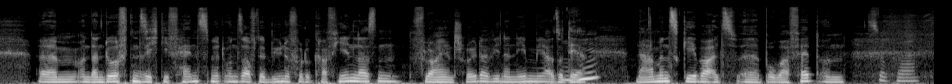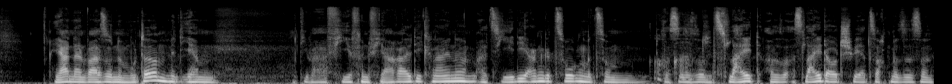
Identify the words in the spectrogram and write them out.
ähm, und dann durften sich die Fans mit uns auf der Bühne fotografieren lassen. Florian Schröder wieder neben mir, also mhm. der Namensgeber als äh, Boba Fett. Und Super. Ja, und dann war so eine Mutter mit ihrem die war vier, fünf Jahre alt, die Kleine, als Jedi angezogen mit so einem, oh das Gott. ist so ein Slide, also Slide-Out-Schwert, sagt man. Das ist, so ein,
